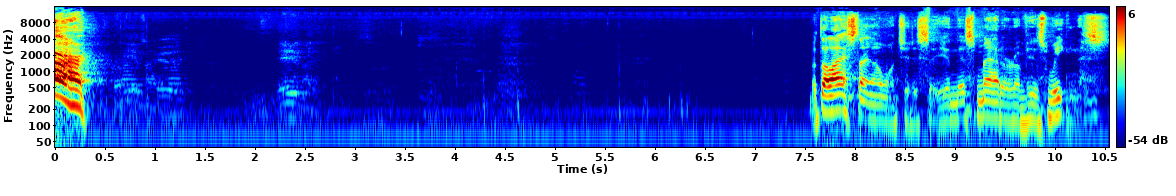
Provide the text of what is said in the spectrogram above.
are. But the last thing I want you to see in this matter of his weakness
